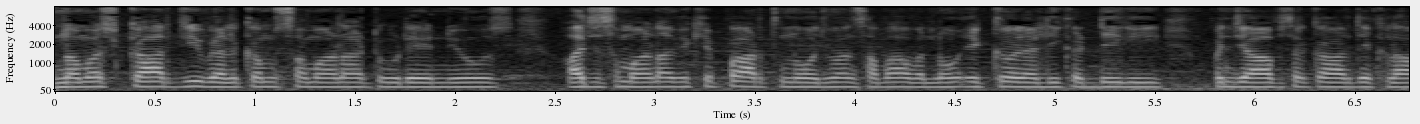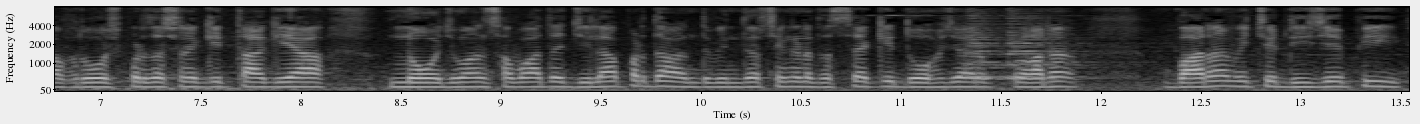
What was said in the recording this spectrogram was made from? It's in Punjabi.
ਨਮਸਕਾਰ ਜੀ, ਵੈਲਕਮ ਸਮਾਣਾ ਟੂਡੇ ਨਿਊਜ਼ ਅੱਜ ਸਮਾਣਾ ਵਿਖੇ ਭਾਰਤ ਨੌਜਵਾਨ ਸਭਾ ਵੱਲੋਂ ਇੱਕ ਰੈਲੀ ਕੱਢੀ ਗਈ। ਪੰਜਾਬ ਸਰਕਾਰ ਦੇ ਖਿਲਾਫ ਰੋਸ ਪ੍ਰਦਰਸ਼ਨ ਕੀਤਾ ਗਿਆ। ਨੌਜਵਾਨ ਸਭਾ ਦੇ ਜ਼ਿਲ੍ਹਾ ਪ੍ਰਧਾਨ ਦਵਿੰਦਰ ਸਿੰਘ ਨੇ ਦੱਸਿਆ ਕਿ 2012 12 ਵਿੱਚ ਡੀਜੇਪੀ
